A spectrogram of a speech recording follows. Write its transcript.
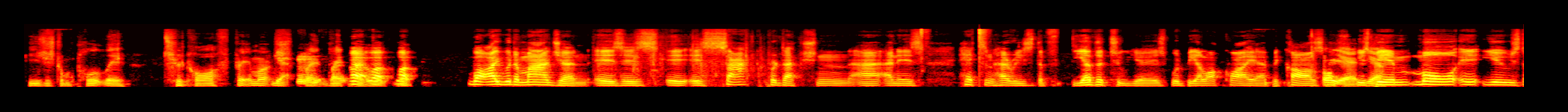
he just completely took off pretty much. Yeah. By, by, by well, well, what I would imagine is his is sack production uh, and his hits and hurries the the other two years would be a lot quieter because oh, yeah, he's yeah. being more uh, used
